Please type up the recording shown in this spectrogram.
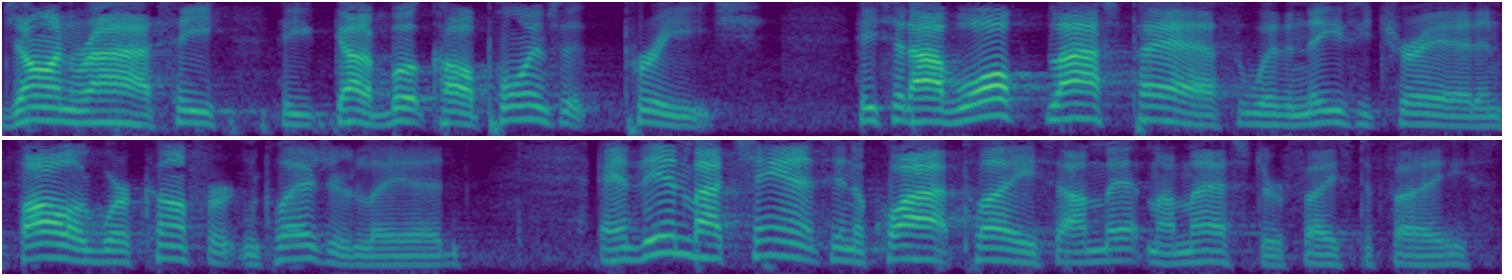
John Rice, he, he got a book called Poems That Preach. He said, I've walked life's path with an easy tread and followed where comfort and pleasure led. And then by chance, in a quiet place, I met my master face to face.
